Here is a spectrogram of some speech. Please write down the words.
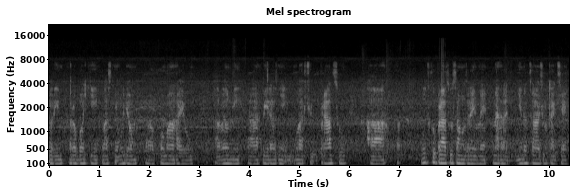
ktorým roboti vlastne ľuďom pomáhajú a veľmi výrazne im uľahčujú prácu a ľudskú prácu samozrejme nahradiť nedokážu, takže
